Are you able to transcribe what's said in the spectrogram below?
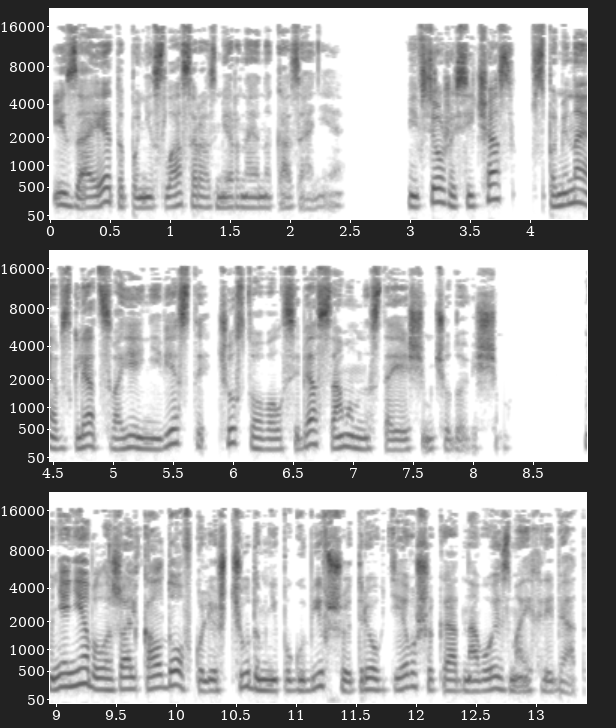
и за это понесла соразмерное наказание. И все же сейчас, вспоминая взгляд своей невесты, чувствовал себя самым настоящим чудовищем. Мне не было жаль колдовку, лишь чудом не погубившую трех девушек и одного из моих ребят.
